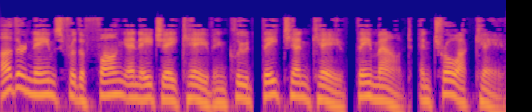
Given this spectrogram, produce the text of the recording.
Other names for the Phong Nha cave include, Thay Tien Cave, Thay Mount, and Troak Cave.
